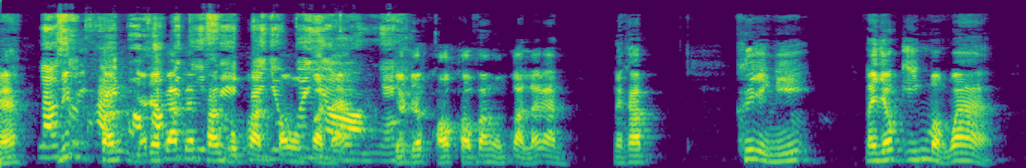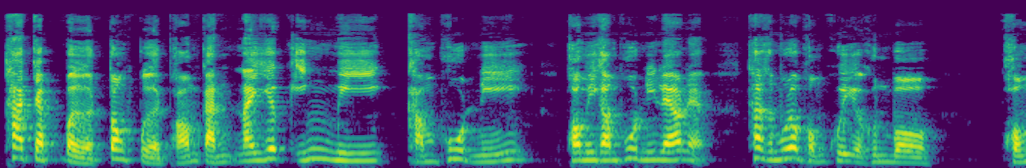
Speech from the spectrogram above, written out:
นะแล้วนี่สุดท้ายฟังเดี๋ยวพอเดี๋ยวแป๊บแป๊บฟังผมก่อนเขาฟังผมก่อนปฏิเสธนายกก็ยนะอมไงเดี๋ยวเดี๋ยวขอขอฟังผมก่อนแล้วกันนะครับ คืออย่างนี้นายกอิงบอกว่าถ้าจะเปิดต้องเปิดพร้อมกันนายกอิงมีคำพูดนี้ พอมีคำพูดนี้แล้วเนี่ย ถ้าสมมุติว่าผมคุยกับคุณโบ ผม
